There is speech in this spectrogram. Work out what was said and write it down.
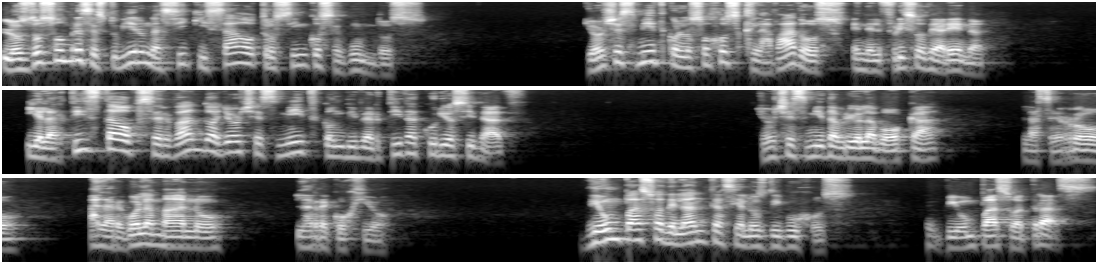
Los dos hombres estuvieron así quizá otros cinco segundos. George Smith con los ojos clavados en el friso de arena y el artista observando a George Smith con divertida curiosidad. George Smith abrió la boca, la cerró, alargó la mano, la recogió. Dio un paso adelante hacia los dibujos, dio un paso atrás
